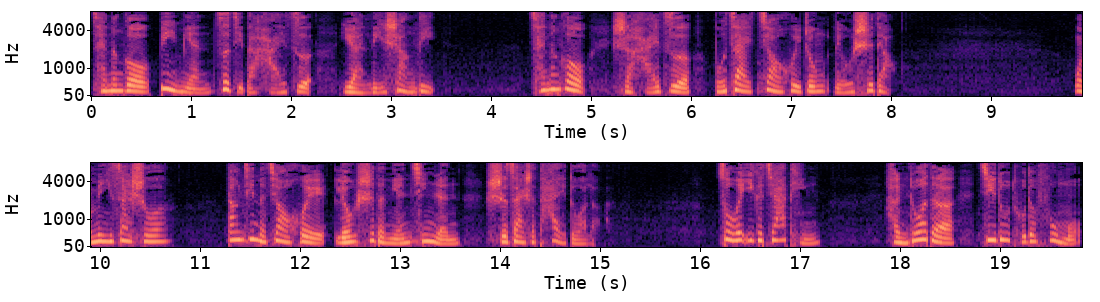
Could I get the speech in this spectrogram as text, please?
才能够避免自己的孩子远离上帝。才能够使孩子不在教会中流失掉。我们一再说，当今的教会流失的年轻人实在是太多了。作为一个家庭，很多的基督徒的父母，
